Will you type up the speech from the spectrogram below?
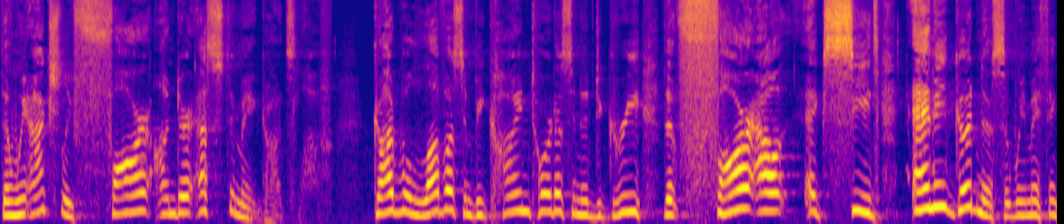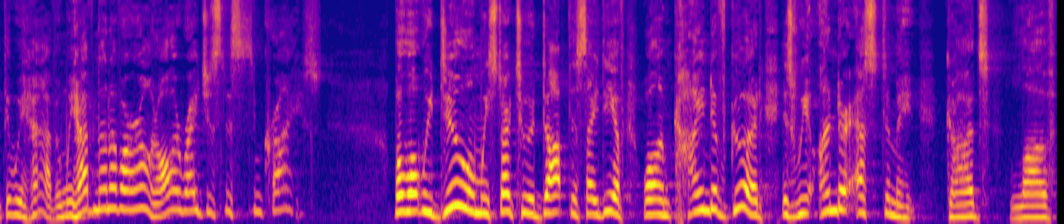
then we actually far underestimate God's love. God will love us and be kind toward us in a degree that far out exceeds any goodness that we may think that we have. And we have none of our own. All our righteousness is in Christ. But what we do when we start to adopt this idea of, well, I'm kind of good, is we underestimate God's love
